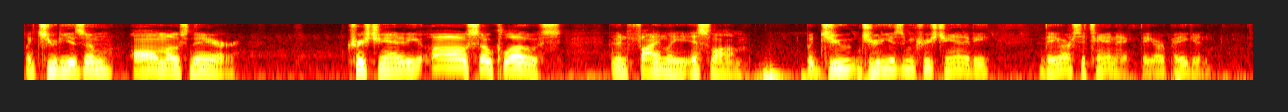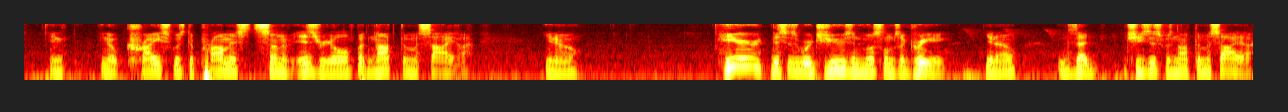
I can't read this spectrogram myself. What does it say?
Like Judaism, almost there. Christianity, oh, so close. And then finally, Islam. But Ju- Judaism and Christianity they are satanic, they are pagan. And you know, Christ was the promised son of Israel, but not the Messiah. You know, here, this is where Jews and Muslims agree, you know, that Jesus was not the Messiah.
